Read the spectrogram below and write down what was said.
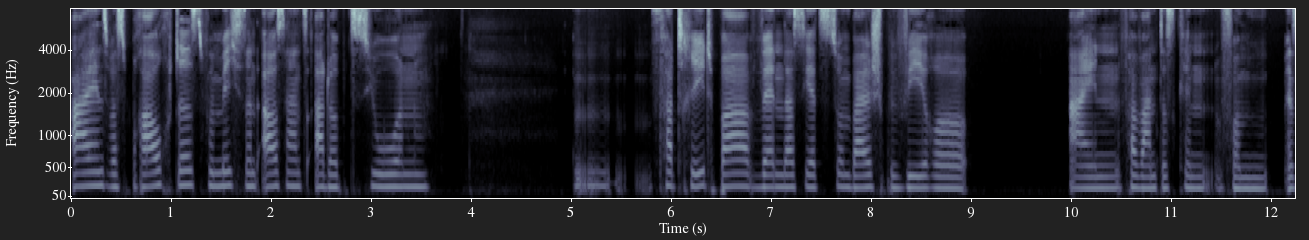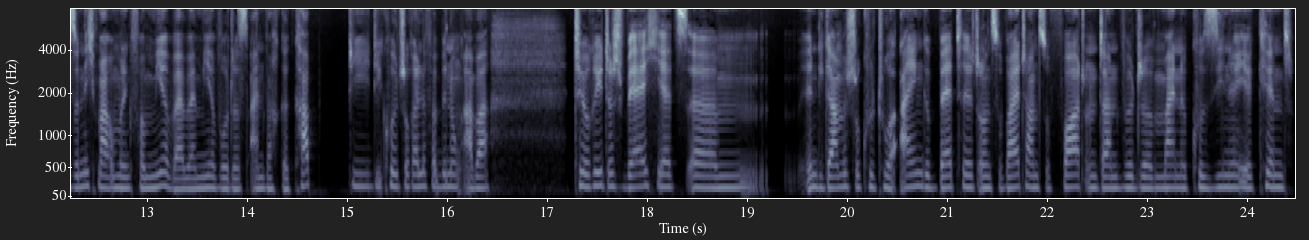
eins, was braucht es? Für mich sind Auslandsadoptionen ähm, vertretbar, wenn das jetzt zum Beispiel wäre ein verwandtes Kind von, also nicht mal unbedingt von mir, weil bei mir wurde es einfach gekappt, die, die kulturelle Verbindung, aber theoretisch wäre ich jetzt ähm, in die gambische Kultur eingebettet und so weiter und so fort und dann würde meine Cousine ihr Kind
